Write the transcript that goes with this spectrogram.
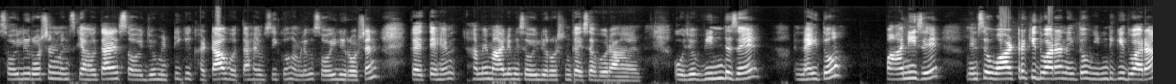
soil erosion means क्या होता है? सो जो मिट्टी की खटाव होता है, उसी को हम लोग सॉइल इरोशन कहते हैं। हमें मालूम है सॉइल इरोशन कैसा हो रहा है। वो जो विंड से, नहीं तो पानी से मीन्स वाटर के द्वारा, नहीं तो विंड के द्वारा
